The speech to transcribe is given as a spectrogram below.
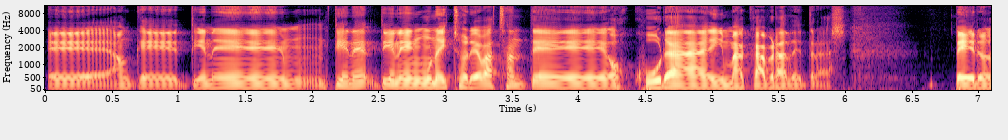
Eh, aunque tienen, tienen, tienen una historia bastante oscura y macabra detrás pero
